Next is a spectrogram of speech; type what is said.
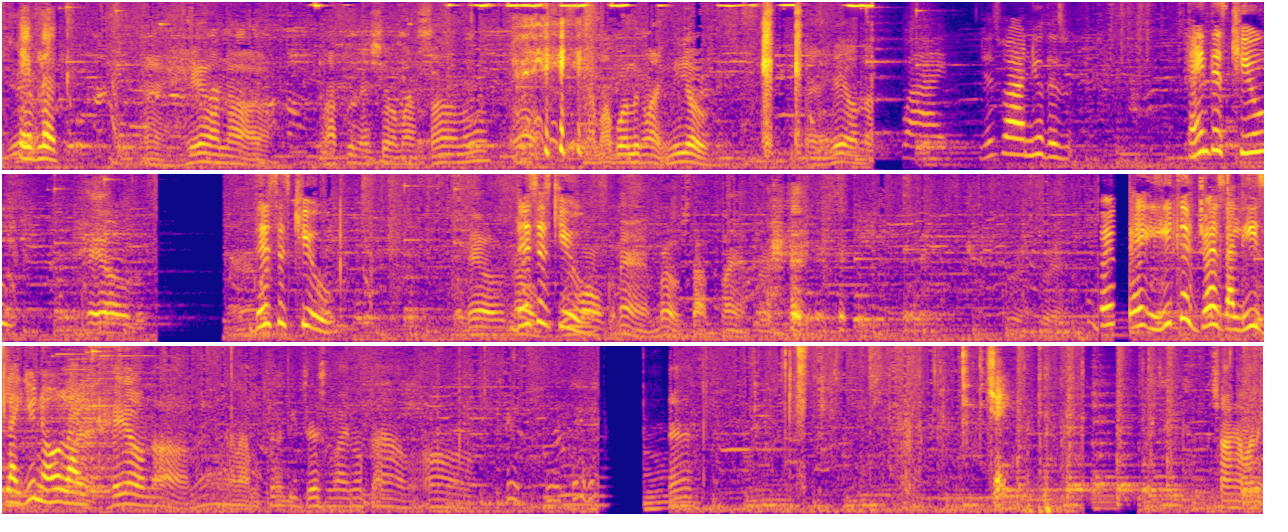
yeah. Dave, look. Man, hell no. I'm not putting that shit on my son, man. Oh, now my boy looking like Neo. Man, hell no. Why? This why I knew this. Ain't this cute? Hell, This is cute. hell no. This is cute. Man, bro, stop playing, bro. Hey, he could dress at least like, you know, like. Hell no, man. I'm gonna be dressing like no damn. Um, man. Jake. 上下往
